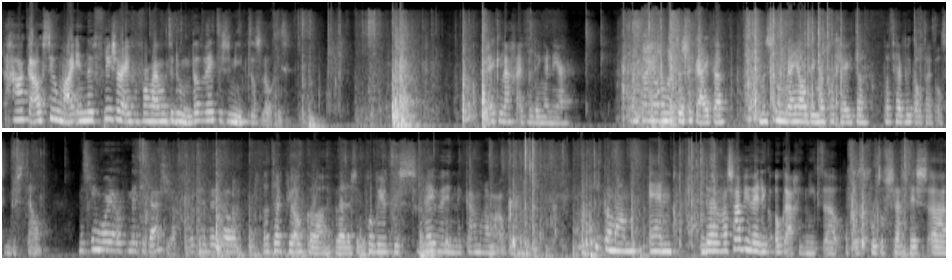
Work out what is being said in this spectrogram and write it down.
Hakao Silmai in de vriezer even voor mij moeten doen. Dat weten ze niet, dat is logisch. Ik leg even dingen neer. Dan kan je ondertussen kijken. Misschien ben je al dingen vergeten. Dat heb ik altijd als ik bestel. Misschien word je ook een beetje duizelig. Dat heb, ik al, dat heb je ook uh, wel eens. Ik probeer te schrijven in de camera, maar ook niet. Kikkerman. En de wasabi weet ik ook eigenlijk niet uh, of het goed of slecht is. Uh,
